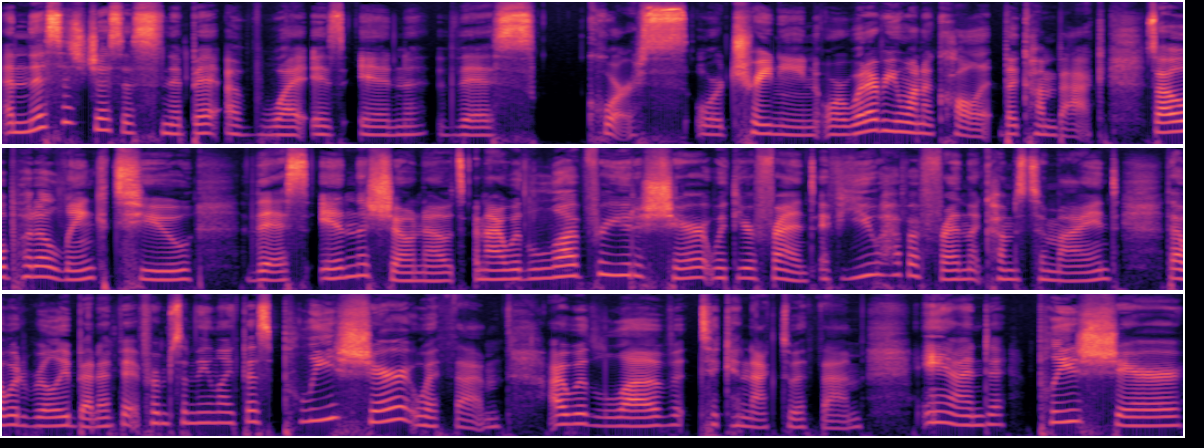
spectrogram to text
And this is just a snippet of what is in this course or training or whatever you want to call it, the comeback. So I will put a link to this in the show notes and I would love for you to share it with your friend. If you have a friend that comes to mind that would really benefit from something like this, please share it with them. I would love to connect with them. And please share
